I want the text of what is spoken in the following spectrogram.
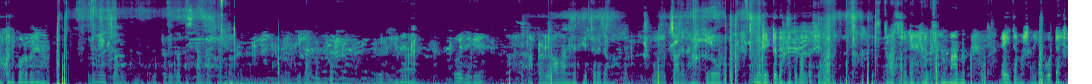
ওখানে বড় বাইরে চলো একটু রিভিউ দিচ্ছিলাম ঠিক আছে ওই দিকে নেই না, ওই দিকে। আফটার লং আমি ওইদিকে চলে যাব। চলে না এগুলো একটু দেখাতে পারতেছি না। মানুষ এই যে আমার সাথে কুকুরটা এসে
